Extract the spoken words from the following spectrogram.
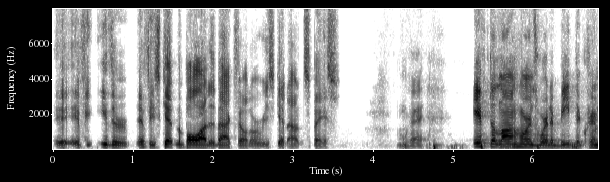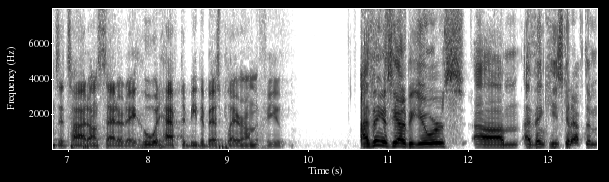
if he, either if he's getting the ball out of the backfield or if he's getting out in space. Okay if the Longhorns were to beat the Crimson Tide on Saturday, who would have to be the best player on the field? I think it's got to be Ewers. Um, I think he's going to have to,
